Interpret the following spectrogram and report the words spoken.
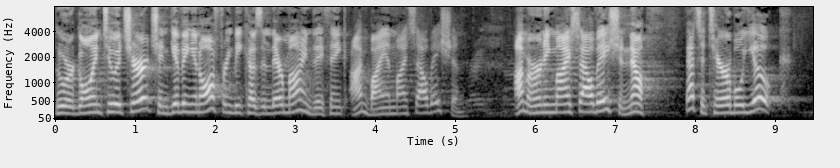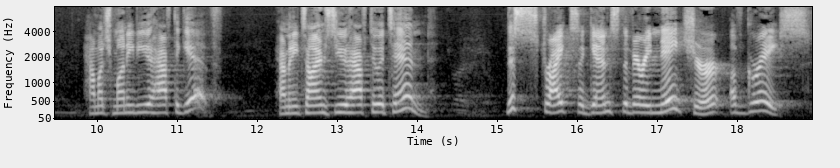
who are going to a church and giving an offering because in their mind they think, I'm buying my salvation. I'm earning my salvation. Now, that's a terrible yoke. How much money do you have to give? How many times do you have to attend? This strikes against the very nature of grace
